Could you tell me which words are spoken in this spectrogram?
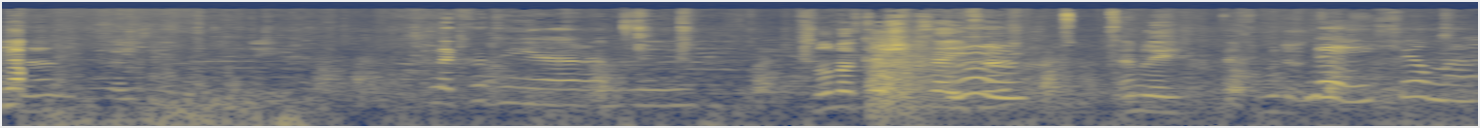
Ja. Lekker nieuwjaar, Emily. Mama een kusje Mm. geven. Emily, even moeder. Nee, filmen.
